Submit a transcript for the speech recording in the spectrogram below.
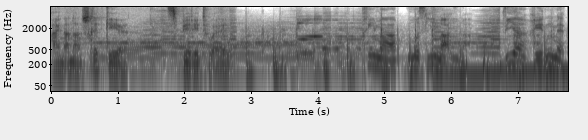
einen anderen Schritt gehe, spirituell. Prima Muslima. Wir reden mit.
